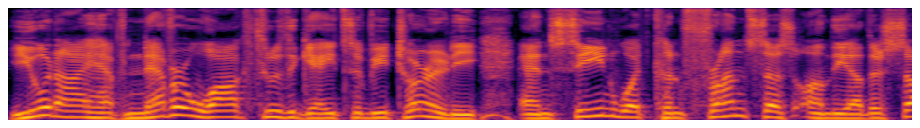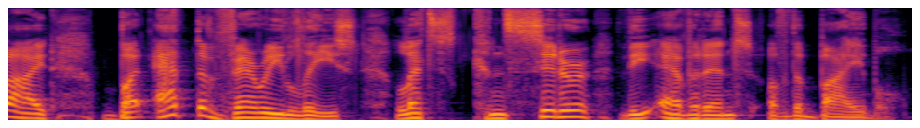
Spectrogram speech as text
you and I have never walked through the gates of eternity and seen what confronts us on the other side, but at the very least, let's consider the evidence of the Bible.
